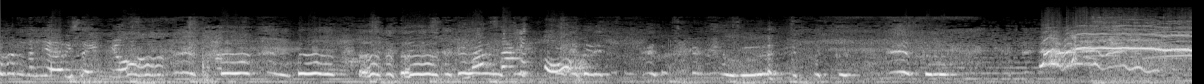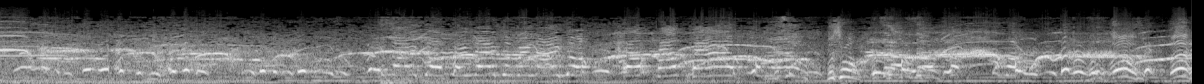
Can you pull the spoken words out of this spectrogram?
Ano nangyari sa inyo? Ma'am, bakit po? Bernardo! Bernardo! Bernardo! Help! Help! Help! What's wrong? Oh! Ah!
